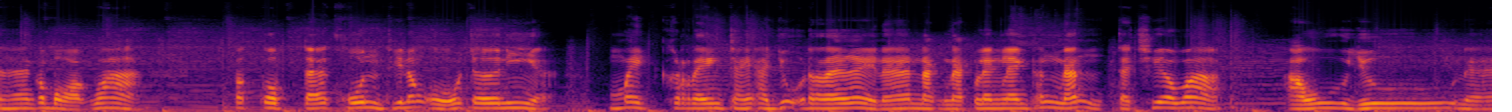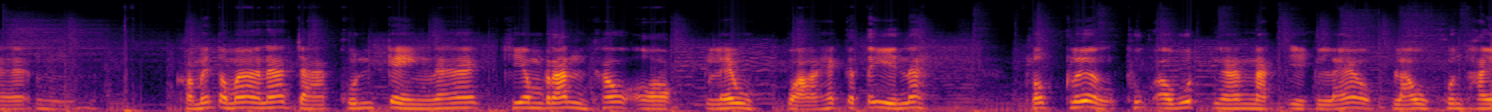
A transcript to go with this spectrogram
นะฮะก็บอกว่าประกบแต่คนที่น้องโอเจอเนี่ย ไม่เกรงใจอายุเลยนะ หนักๆแรงๆทั้งนั้น แต่เชื่อว่าเอาอยู่นะฮะคอมเมนต์ต่อมานะจากคุณเก่งนะฮะเคียมรันเข้าออกเร็วกว่าแฮกเกอร์ตี้นะ ครบเครื่องทุกอาวุธงานหนักอีกแล้ว เราคนไทย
